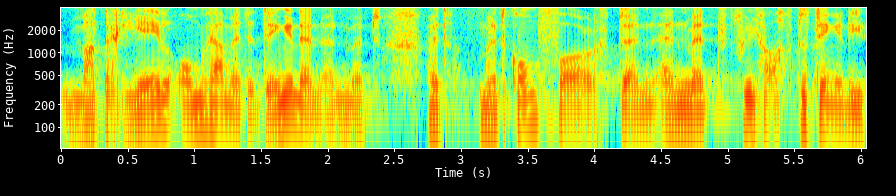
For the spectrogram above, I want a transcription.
materieel omgaan met de dingen en, en met, met, met, comfort en, en met ja, de dingen die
